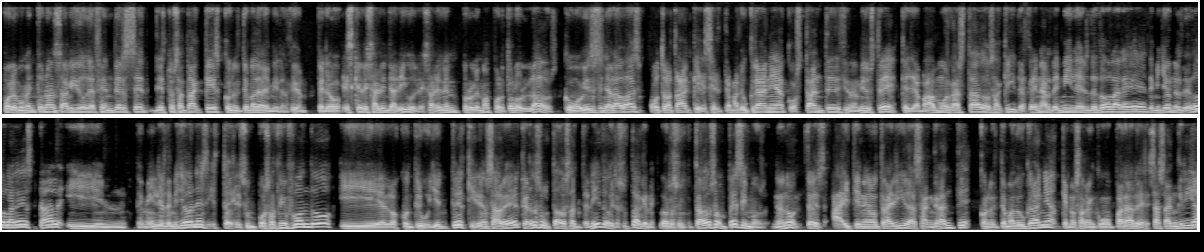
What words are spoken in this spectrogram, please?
por el momento no han sabido defenderse de estos ataques con el tema de la inmigración. Pero es que le salen, ya digo, le salen problemas por todos los lados. Como bien señalabas, otro ataque es el tema de Ucrania, constante, diciendo, mire usted, que llevamos gastados aquí decenas de miles de dólares, de millones de dólares, tal, y de miles de millones, y esto es un pozo sin fondo, y los contribuyentes quieren saber qué resultados han tenido, y resulta que los resultados son pésimos. No, no. Entonces, ahí tienen otra herida sangrante con el tema de Ucrania, que no saben cómo parar esa sangría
